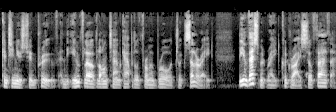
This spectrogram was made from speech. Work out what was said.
continues to improve and the inflow of long term capital from abroad to accelerate, the investment rate could rise still further.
